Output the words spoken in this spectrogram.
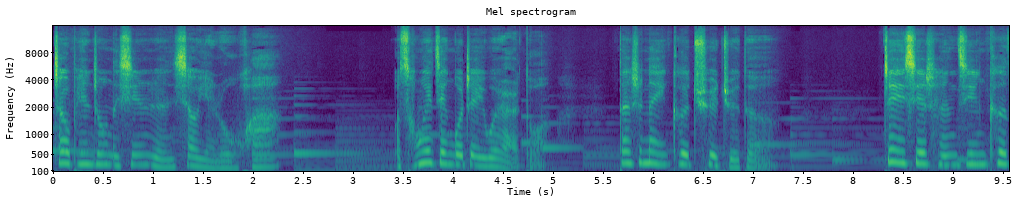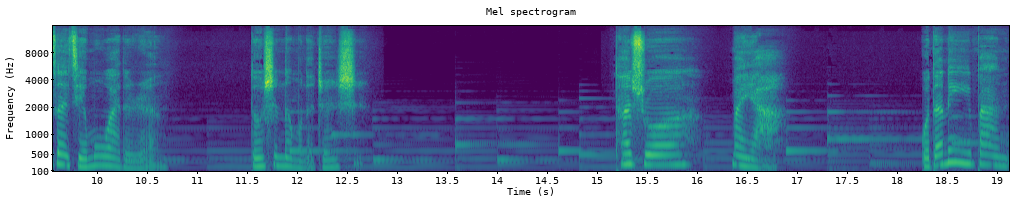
照片中的新人笑颜如花。我从未见过这一位耳朵，但是那一刻却觉得，这一些曾经刻在节目外的人，都是那么的真实。他说：“麦雅，我的另一半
